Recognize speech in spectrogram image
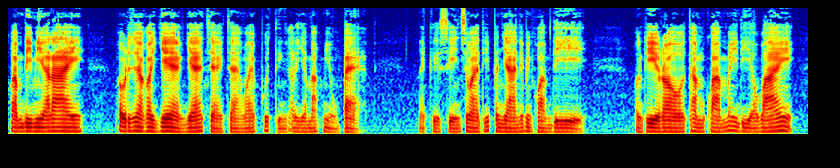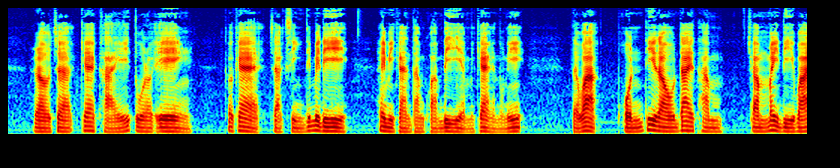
ความดีมีอะไร พระพุทธเจ้าก็แยกแยะแจกแจงไว้พูดถึงอริยมรรคมีองค์แปดนั่นคือศีลสมาธิปัญญานี่เป็นความดีบางทีเราทำความไม่ดีเอาไว้ เราจะแก้ไขตัวเราเอง ก็แก้จากสิ่งที่ไม่ดี ให้มีการทำความดีมันแก้กันตรงนี้ แต่ว่าผลที่เราได้ทำกรรมไม่ดีไว้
